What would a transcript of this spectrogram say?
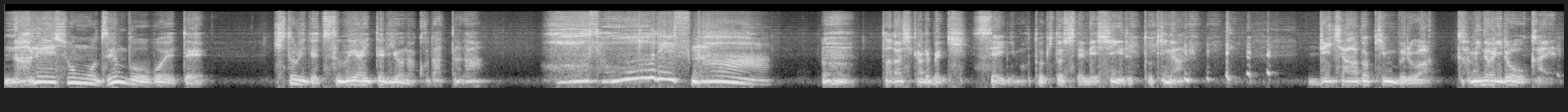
ナレーションを全部覚えて、一人でつぶやいてるような子だったな。ああ、そうですか、うん。うん。正しかるべき正義も時として召し入る時がある。リチャード・キンブルは髪の色を変え。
